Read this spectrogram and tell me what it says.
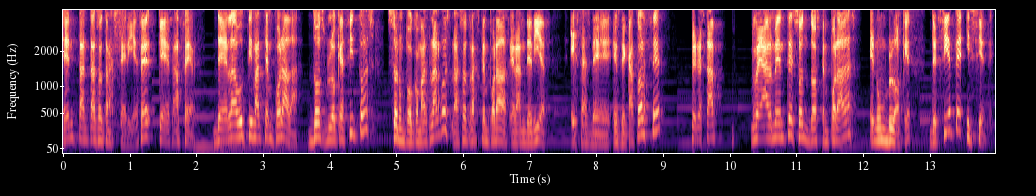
en tantas otras series, ¿eh? que es hacer de la última temporada dos bloquecitos, son un poco más largos, las otras temporadas eran de 10, esta es de, es de 14, pero esta realmente son dos temporadas en un bloque de 7 y 7.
